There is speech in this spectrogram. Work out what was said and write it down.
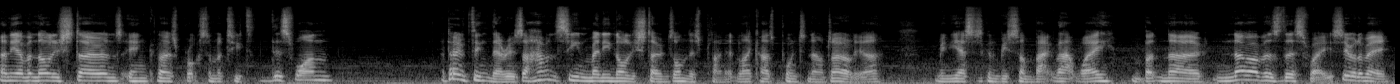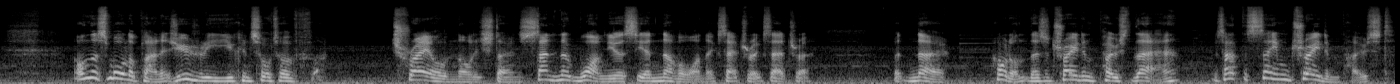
Any other knowledge stones in close proximity to this one? I don't think there is. I haven't seen many knowledge stones on this planet, like I was pointing out earlier. I mean, yes, there's going to be some back that way, but no, no others this way. You see what I mean? On the smaller planets, usually you can sort of trail knowledge stones. Standing at one, you'll see another one, etc., etc. But no. Hold on, there's a trading post there. Is that the same trading post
